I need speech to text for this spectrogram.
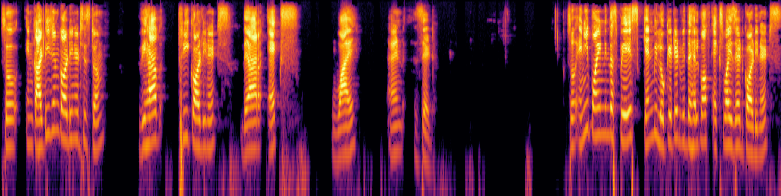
so in Cartesian coordinate system, we have three coordinates. They are x, y, and z. So any point in the space can be located with the help of x, y, z coordinates.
